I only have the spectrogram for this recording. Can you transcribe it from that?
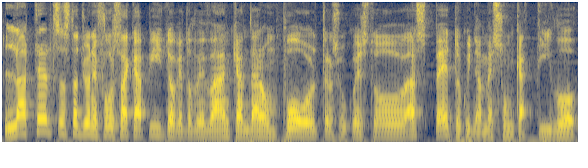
La terza stagione forse ha capito che doveva anche andare un po' oltre su questo aspetto, quindi ha messo un cattivo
